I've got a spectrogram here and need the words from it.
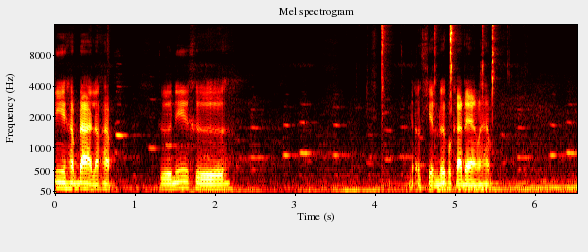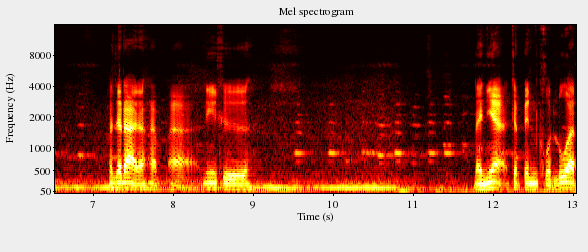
นี่ครับได้แล้วครับ คือนี่คือเดี๋ยวเขียนด้วยปากกาแดงนะครับ ก็จะได้แล้วครับ อ่า นี่คือ ในเนี้ยจะเป็นขดลวด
